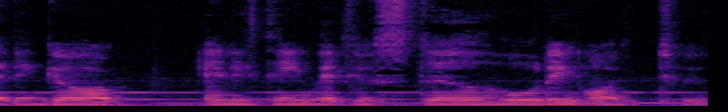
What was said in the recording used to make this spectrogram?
Letting go of anything that you're still holding on to.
